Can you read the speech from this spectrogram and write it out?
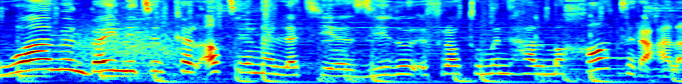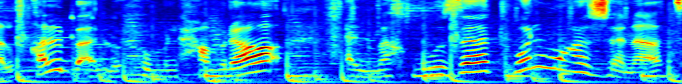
ومن بين تلك الأطعمة التي يزيد الإفراط منها المخاطر على القلب اللحوم الحمراء المخبوزات والمعجنات.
